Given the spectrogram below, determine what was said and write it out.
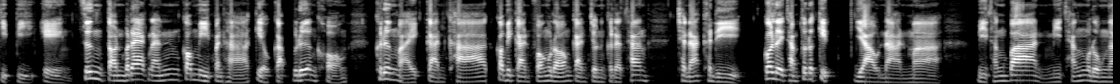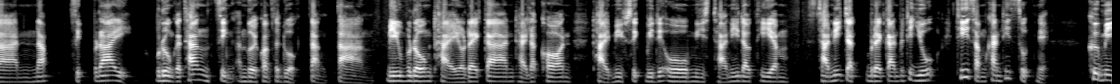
กี่ปีเอง ซึ่งตอนแรกนั้นก็มีปัญหาเกี่ยวกับเรื่องของเครื่องหมายการค้า ก็มีการฟ้องร้องกันจนกระทั่งชนะคดี ก็เลยทำธุรกิจยาวนานมา มีทั้งบ้าน มีทั้งโรงงานนับสิบไร่ รวมกระทั่งสิ่งอำนวยความสะดวกต่างๆ มีโรงถ่ายรายการ ถ่ายละคร ถ่ายมิวสิกวิดีโอ มีสถานีดาวเทียม สถานีจัดบริการวิทยุที่สำคัญที่สุดเนี่ย คือมี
